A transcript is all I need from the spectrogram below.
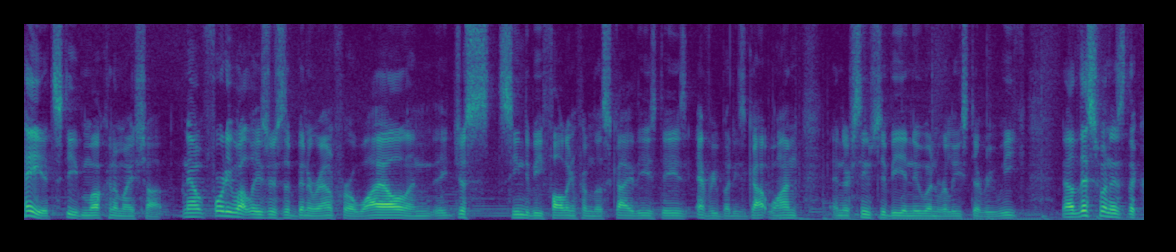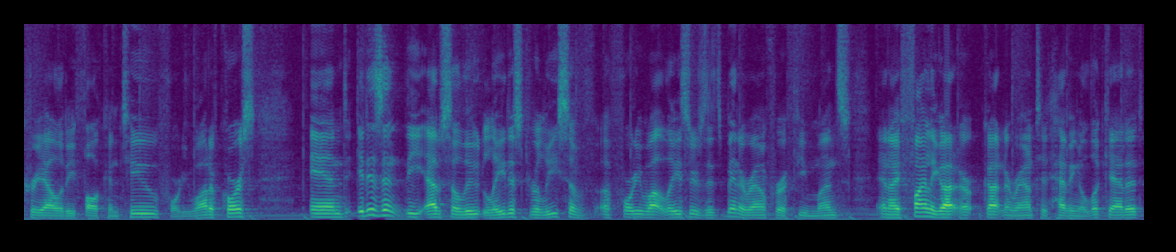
Hey, it's Steve and welcome to my shop. Now, 40 watt lasers have been around for a while and they just seem to be falling from the sky these days. Everybody's got one and there seems to be a new one released every week. Now, this one is the Creality Falcon 2, 40 watt of course, and it isn't the absolute latest release of, of 40 watt lasers. It's been around for a few months and I finally got er, gotten around to having a look at it.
